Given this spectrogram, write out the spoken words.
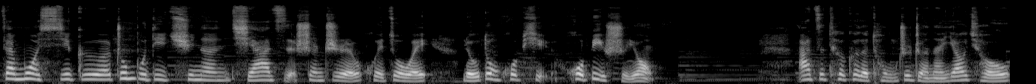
在墨西哥中部地区呢，奇亚籽甚至会作为流动货币货币使用。阿兹特克的统治者呢，要求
